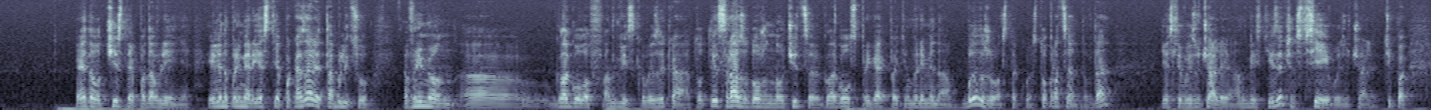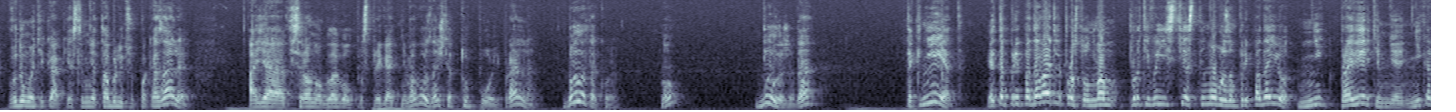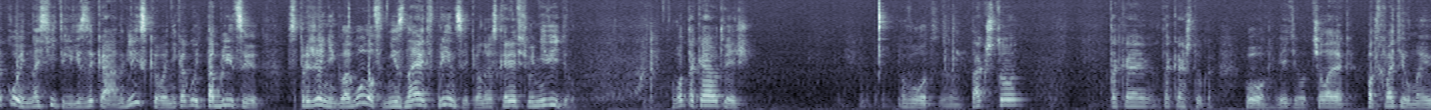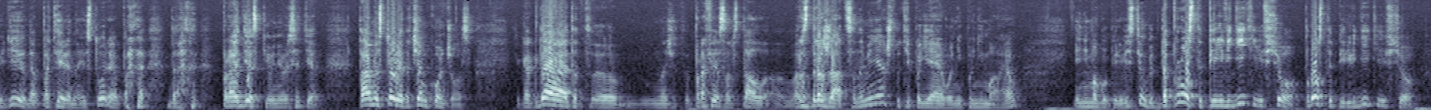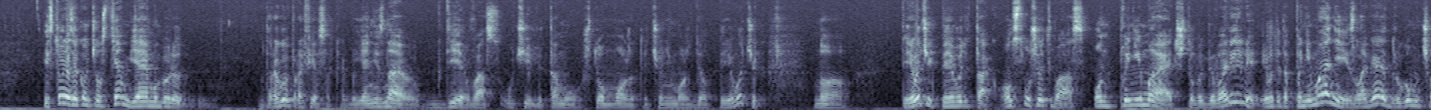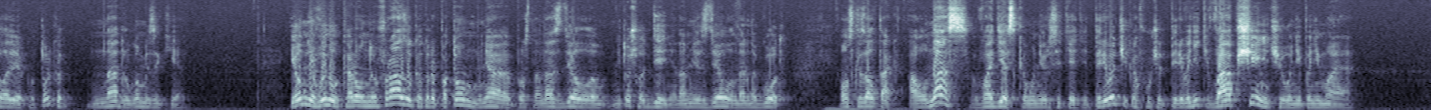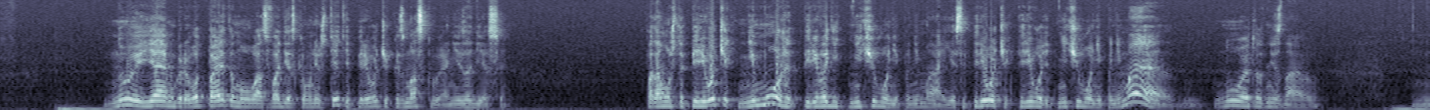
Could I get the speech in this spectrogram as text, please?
Это вот чистое подавление. Или, например, если тебе показали таблицу времен э, глаголов английского языка, то ты сразу должен научиться глагол спрягать по этим временам. Было же у вас такое? Сто процентов, да? Если вы изучали английский язык, сейчас все его изучали. Типа, вы думаете как? Если мне таблицу показали, а я все равно глагол проспрягать не могу, значит я тупой, правильно? Было такое? Ну, было же, да? Так нет, это преподаватель просто, он вам противоестественным образом преподает. Не, проверьте мне, никакой носитель языка английского, никакой таблицы спряжений глаголов не знает в принципе. Он ее, скорее всего, не видел. Вот такая вот вещь. Вот. Так что такая, такая штука. О, видите, вот человек подхватил мою идею, да, потерянная история про, да, про Одесский университет. Там история-то чем кончилась? Когда этот э, значит, профессор стал раздражаться на меня, что типа я его не понимаю, я не могу перевести. Он говорит, да просто переведите и все, просто переведите и все. История закончилась тем, я ему говорю, дорогой профессор, как бы я не знаю, где вас учили тому, что может и что не может делать переводчик, но переводчик переводит так, он слушает вас, он понимает, что вы говорили, и вот это понимание излагает другому человеку, только на другом языке. И он мне выдал коронную фразу, которая потом у меня просто, она сделала не то что день, она мне сделала, наверное, год он сказал так, а у нас в Одесском университете переводчиков учат переводить вообще ничего не понимая. Ну и я ему говорю, вот поэтому у вас в Одесском университете переводчик из Москвы, а не из Одессы. Потому что переводчик не может переводить ничего не понимая. Если переводчик переводит ничего не понимая, ну это не знаю,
